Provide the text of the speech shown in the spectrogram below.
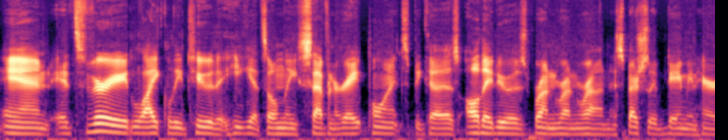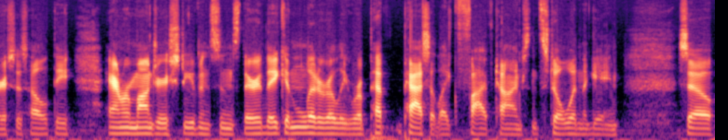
and it's very likely too that he gets only seven or eight points because all they do is run, run, run. Especially if Damien Harris is healthy and Rhamondre Stevenson's there, they can literally rep- pass it like five times and still win the game. So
